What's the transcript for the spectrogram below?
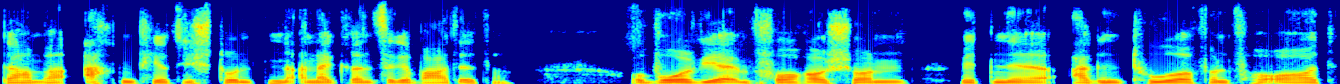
Da haben wir 48 Stunden an der Grenze gewartet. obwohl wir im Voraus schon mit einer Agentur von vor Ort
